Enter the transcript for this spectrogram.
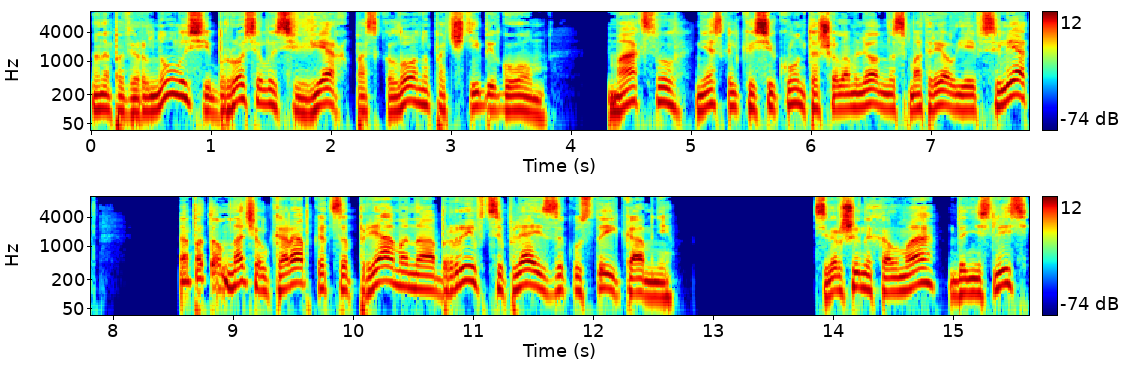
Она повернулась и бросилась вверх по склону почти бегом. Максвелл несколько секунд ошеломленно смотрел ей вслед, а потом начал карабкаться прямо на обрыв, цепляясь за кусты и камни. С вершины холма донеслись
